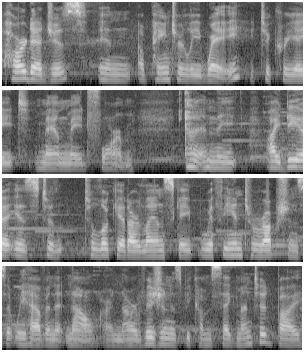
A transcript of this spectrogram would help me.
hard edges in a painterly way to create man-made form. and the idea is to, to look at our landscape with the interruptions that we have in it now. And our vision has become segmented by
